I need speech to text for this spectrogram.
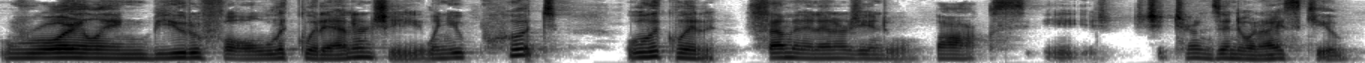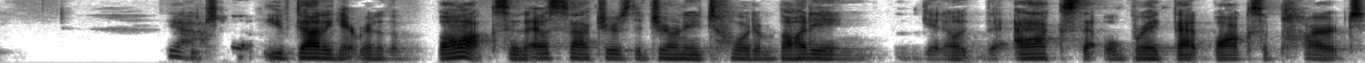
roiling, beautiful liquid energy, when you put liquid feminine energy into a box, she turns into an ice cube. Yeah. You have got to get rid of the box. And S factor is the journey toward embodying, you know, the acts that will break that box apart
